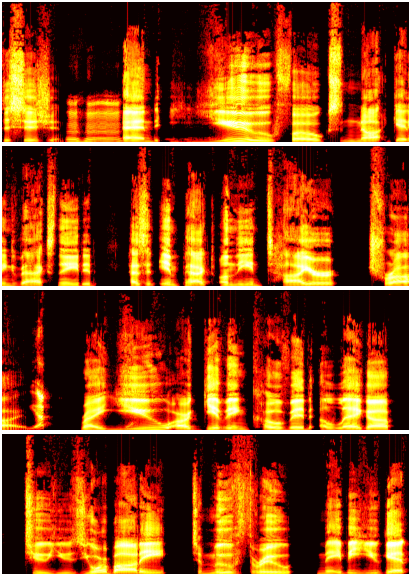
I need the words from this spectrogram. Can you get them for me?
decision, Mm-hmm. and you folks not getting vaccinated has an impact on the entire tribe. Yep. Right? You are giving COVID a leg up to use your body to move through. Maybe you get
